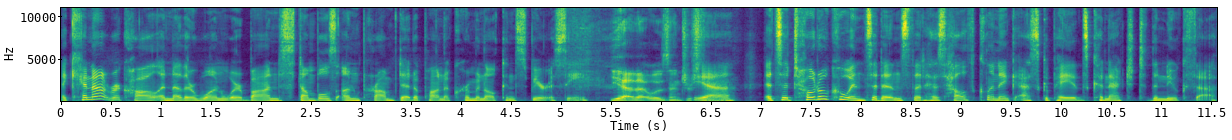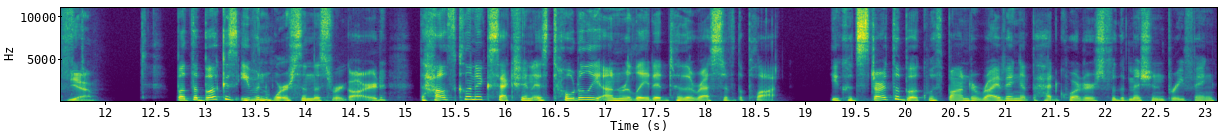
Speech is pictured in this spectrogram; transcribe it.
I cannot recall another one where Bond stumbles unprompted upon a criminal conspiracy. yeah, that was interesting. Yeah. It's a total coincidence that his health clinic escapades connect to the nuke theft. yeah, But the book is even worse in this regard. The health clinic section is totally unrelated to the rest of the plot. You could start the book with Bond arriving at the headquarters for the mission briefing,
